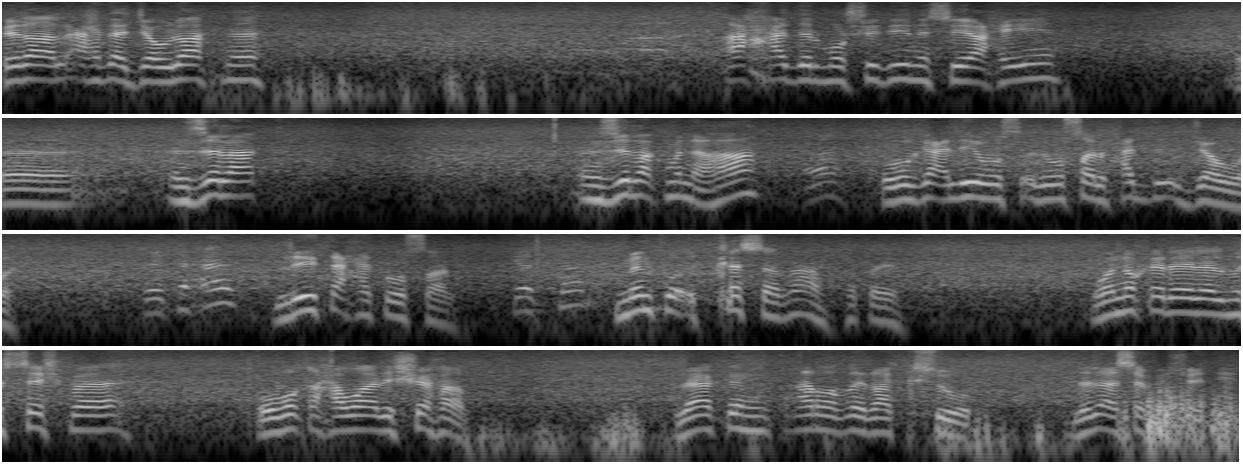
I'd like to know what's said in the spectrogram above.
خلال إحدى جولاتنا أحد المرشدين السياحيين آه انزلق انزلق منها ها؟ ووقع لي وصل, وصل لحد جوه. في تحت لي تحت وصل. كسر؟ من فوق تكسر نعم خطير. ونقل إلى المستشفى وبقى حوالي شهر لكن تعرض إلى كسور للأسف الشديد.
